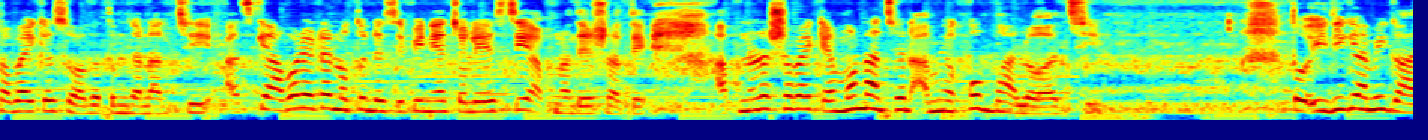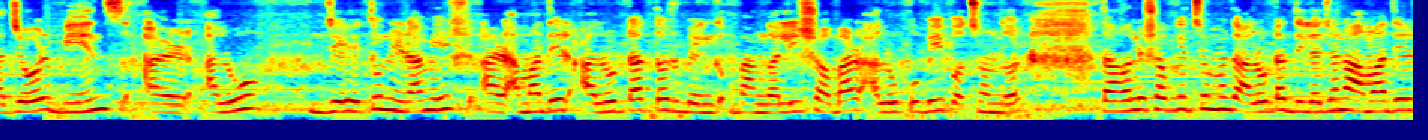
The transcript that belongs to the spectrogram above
সবাইকে স্বাগতম জানাচ্ছি। আজকে আবার একটা নতুন রেসিপি নিয়ে চলে এসেছি আপনাদের সাথে। আপনারা সবাই কেমন আছেন? আমি খুব ভালো আছি। তো এইদিকে আমি গাজর, বিনস আর আলু যেহেতু নিরামিষ, আর আমাদের আলুটা তো বাঙালি সবার আলু খুবই পছন্দর। তাহলে সব কিছুর মধ্যে আলুটা দিলে যেন আমাদের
